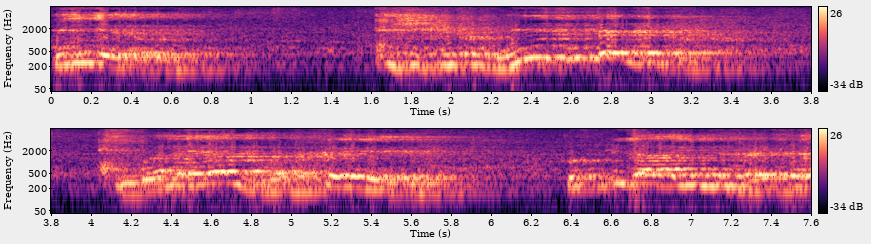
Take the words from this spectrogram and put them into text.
ಹಿರಿಯರು, ಶಿಕ್ಷಕರು ನೀಡಿರಬೇಕು ಮನೆಯ ಮಕ್ಕಳಿಗೆ ಹುಟ್ಟಿದಾಗಿಂದ ಬೆಳೆದ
